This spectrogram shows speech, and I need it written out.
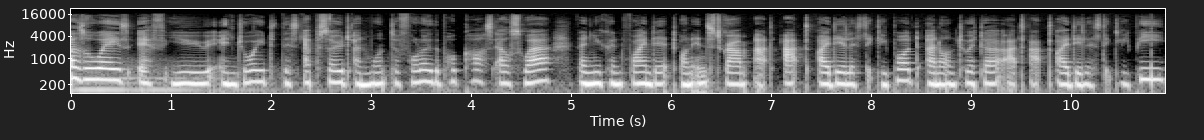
As always, if you enjoyed this episode and want to follow the podcast elsewhere, then you can find it on Instagram at, at idealisticallypod and on Twitter at, at idealisticallyp.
